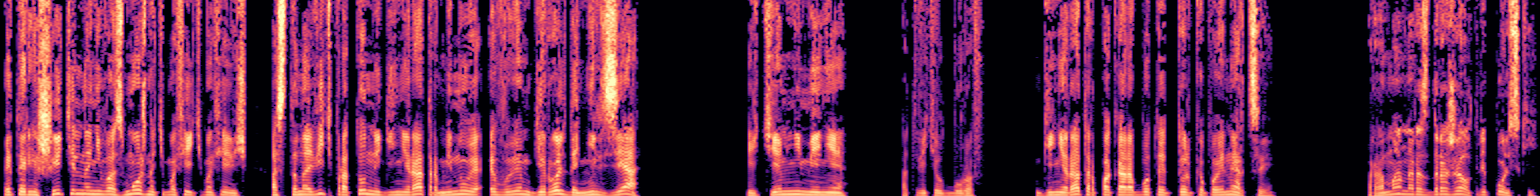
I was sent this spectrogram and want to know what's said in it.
«Это решительно невозможно, Тимофей Тимофеевич! Остановить протонный генератор, минуя ЭВМ Герольда, нельзя!» «И тем не менее», — ответил Буров. «Генератор пока работает только по инерции». Романа раздражал Трипольский.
